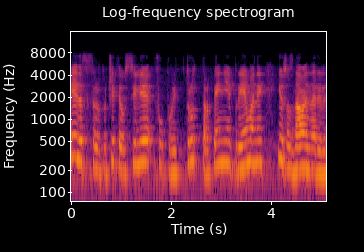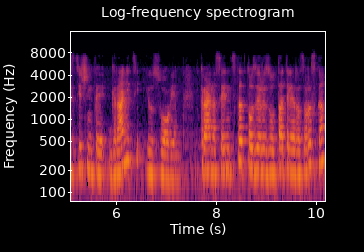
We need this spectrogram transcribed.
е да се съсредоточите усилие в труд, търпение, приемане и осъзнаване на реалистичните граници и условия. В края на седмицата този резултат или развръзка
